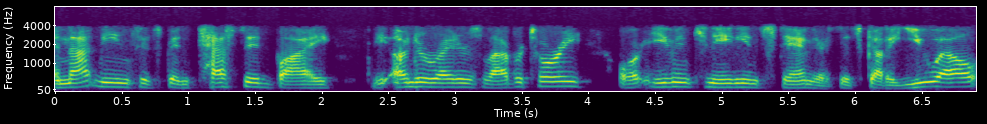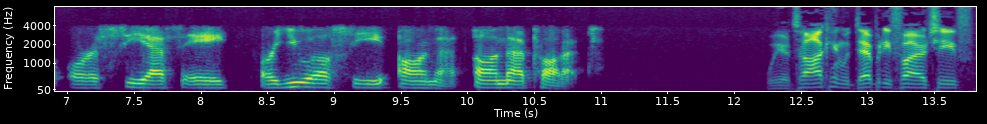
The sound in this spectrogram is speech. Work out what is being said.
and that means it's been tested by the underwriter's laboratory or even Canadian standards. It's got a UL or a CSA or ULC on that on that product. We are talking with Deputy Fire Chief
